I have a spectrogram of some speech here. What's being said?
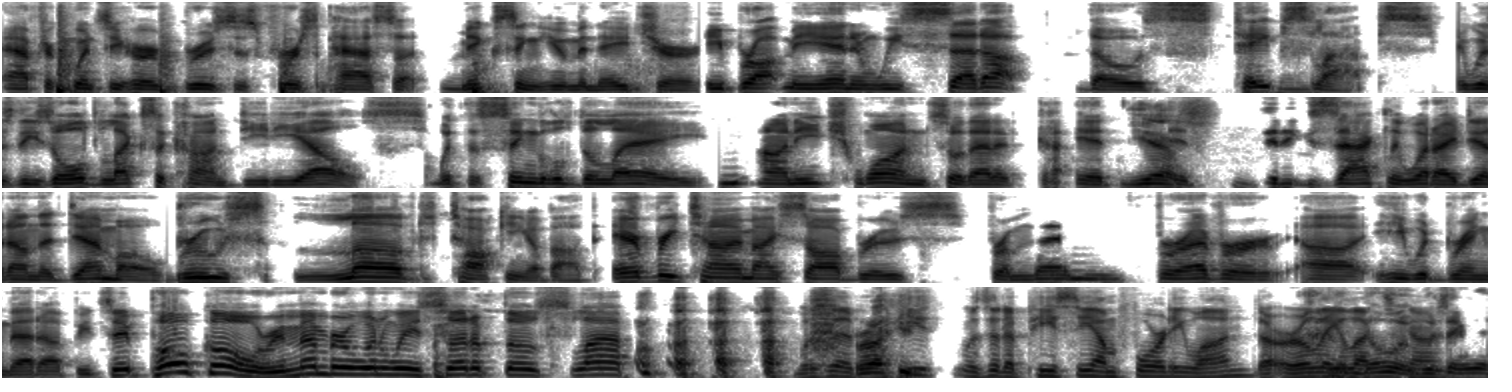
after Quincy heard Bruce's first pass at mixing Human Nature, he brought me in and we set up those tape Mhm. slaps. It was these old lexicon DDLs with the single delay on each one so that it it, Yes. it did exactly what I did on the demo. Bruce loved talking about. Every time I saw Bruce from then forever, uh, he would bring that up. He'd say, "Poco, remember when we set up those slaps?" Was it Right. P- was it a PCM 41? The early don't know. lexicon? It was, they were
